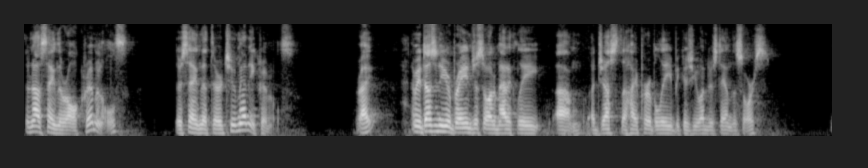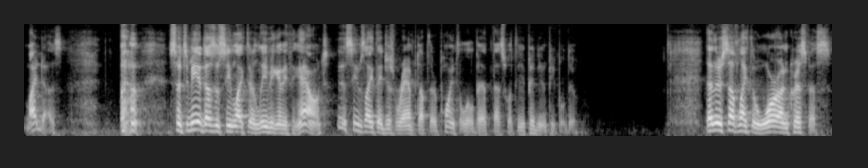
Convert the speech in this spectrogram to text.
they're not saying they're all criminals. They're saying that there are too many criminals, right? I mean, doesn't your brain just automatically um, adjust the hyperbole because you understand the source? Mine does. so to me, it doesn't seem like they're leaving anything out. It seems like they just ramped up their point a little bit. That's what the opinion people do. Then there's stuff like the war on Christmas,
